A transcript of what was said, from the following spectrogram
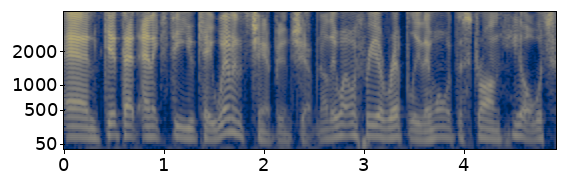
and get that NXT UK Women's Championship. No, they went with Rhea Ripley. They went with the strong heel, which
